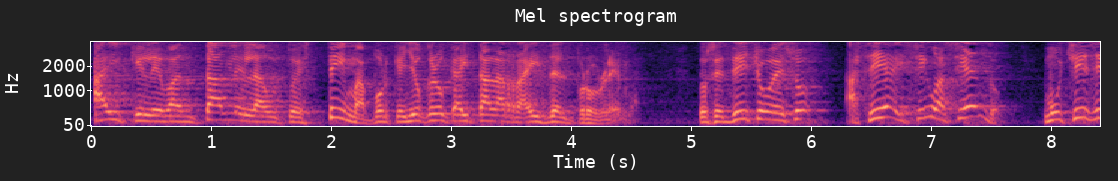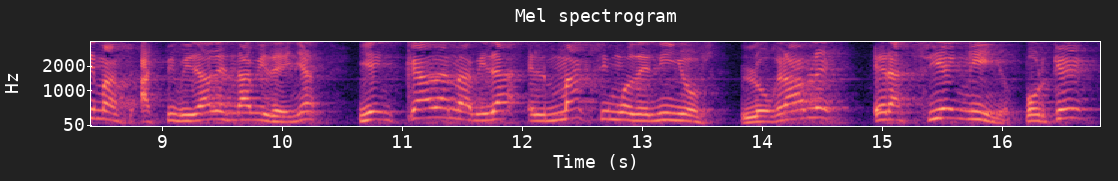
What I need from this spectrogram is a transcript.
hay que levantarle la autoestima, porque yo creo que ahí está la raíz del problema. Entonces, dicho eso, hacía y sigo haciendo muchísimas actividades navideñas y en cada Navidad el máximo de niños lograble era 100 niños. ¿Por qué?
